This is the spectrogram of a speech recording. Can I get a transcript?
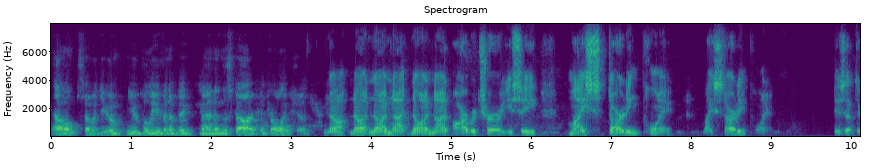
No, so would you. You believe in a big man in the sky controlling shit. No, no, no. I'm not. No, I'm not arbitrary. You see, my starting point, my starting point, is that the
